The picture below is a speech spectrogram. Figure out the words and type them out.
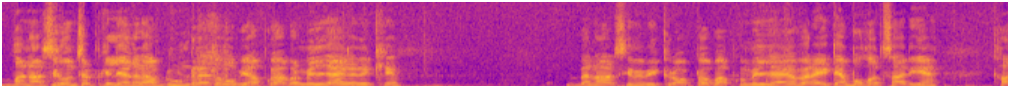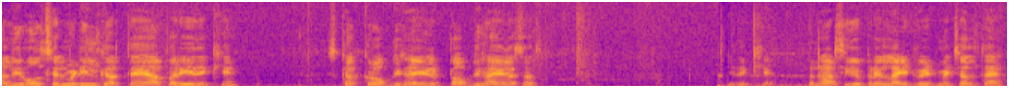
बनारसी कॉन्सेप्ट के लिए अगर आप ढूंढ रहे हैं तो वो भी आपको यहाँ पर मिल जाएगा देखिए। बनारसी में भी क्रॉप टॉप आपको मिल जाएगा। वैरायटियाँ बहुत सारी हैं। खाली होलसेल में डील करते हैं यहाँ पर, ये देखिए। इसका क्रॉप दिखाइएगा टॉप दिखाइएगा सर। ये देखिए, बनारसी के ऊपर लाइट वेट में चलता है।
